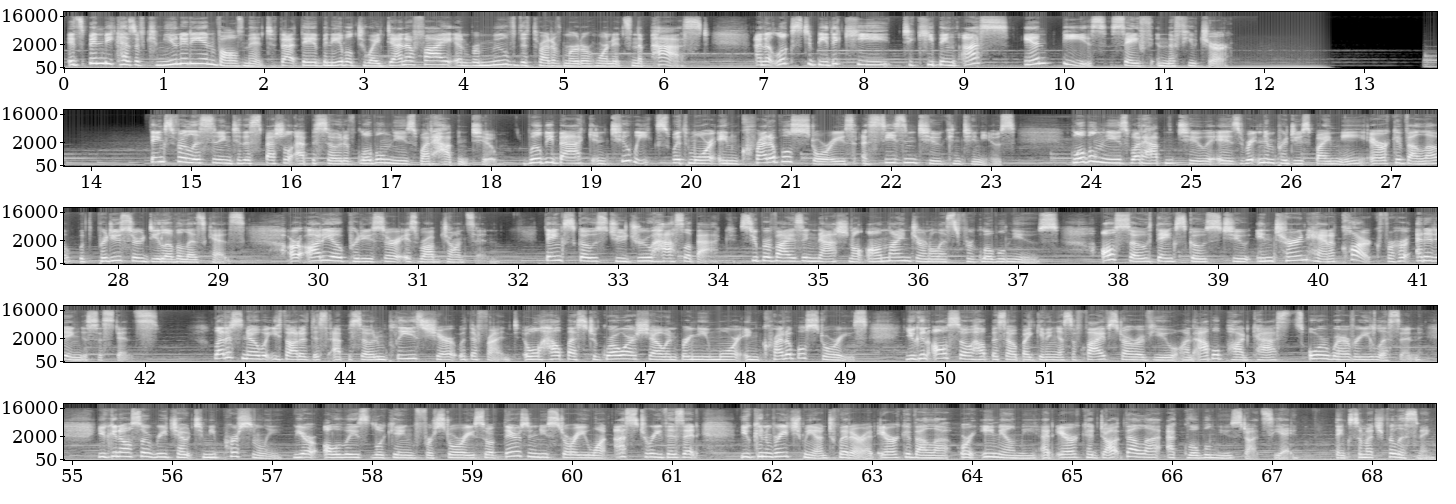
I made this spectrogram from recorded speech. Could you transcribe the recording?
It's been because of community involvement that they have been able to identify and remove the threat of murder hornets in the past. And it looks to be the key to keeping us and bees safe in the future. Thanks for listening to this special episode of Global News What Happened To. We'll be back in two weeks with more incredible stories as season two continues. Global News What Happened To is written and produced by me, Erica Vella, with producer Dila Velazquez. Our audio producer is Rob Johnson. Thanks goes to Drew Hasselback, supervising national online journalist for Global News. Also, thanks goes to intern Hannah Clark for her editing assistance. Let us know what you thought of this episode and please share it with a friend. It will help us to grow our show and bring you more incredible stories. You can also help us out by giving us a five star review on Apple Podcasts or wherever you listen. You can also reach out to me personally. We are always looking for stories, so if there's a new story you want us to revisit, you can reach me on Twitter at Erica Vella or email me at erica.vella at globalnews.ca. Thanks so much for listening.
